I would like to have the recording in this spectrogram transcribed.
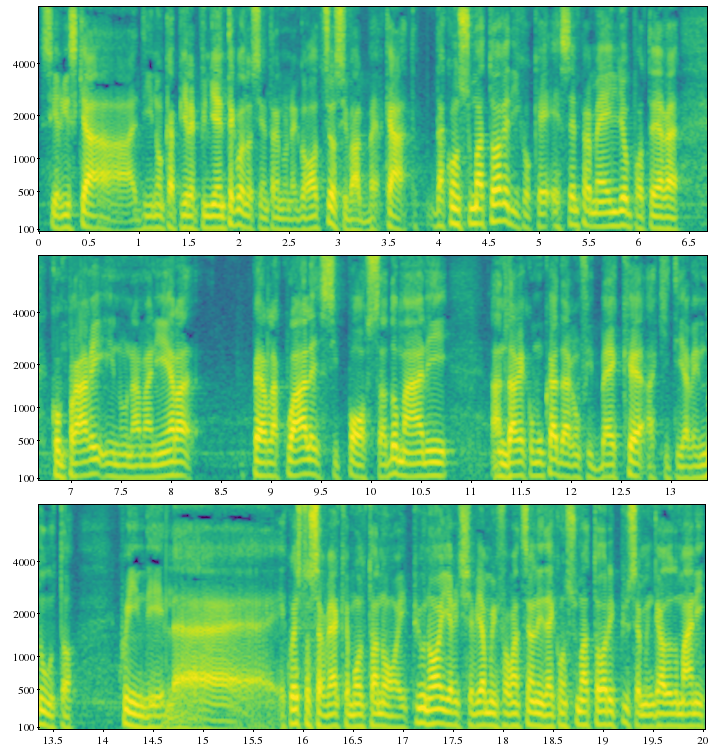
si rischia di non capire più niente quando si entra in un negozio o si va al mercato. Da consumatore dico che è sempre meglio poter comprare in una maniera per la quale si possa domani andare comunque a dare un feedback a chi ti ha venduto quindi, il, eh, e questo serve anche molto a noi, più noi riceviamo informazioni dai consumatori, più siamo in grado domani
